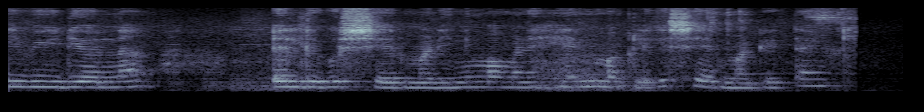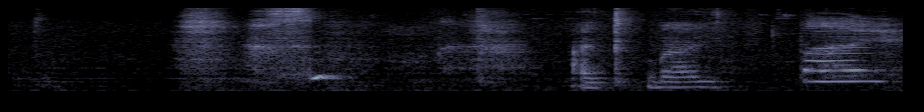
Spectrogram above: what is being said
ಈ ವಿಡಿಯೋನ ಎಲ್ರಿಗೂ ಶೇರ್ ಮಾಡಿ. ನಿಮ್ಮ ಮನೆ ಹೆಣ್ಮಕ್ಳಿಗೆ ಶೇರ್ ಮಾಡಿ. ಥ್ಯಾಂಕ್ ಯು ಆಯ್ತು ಬಾಯ್ Bye.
